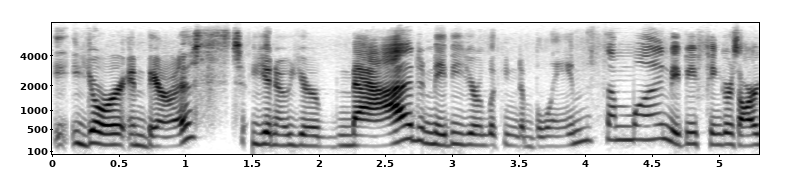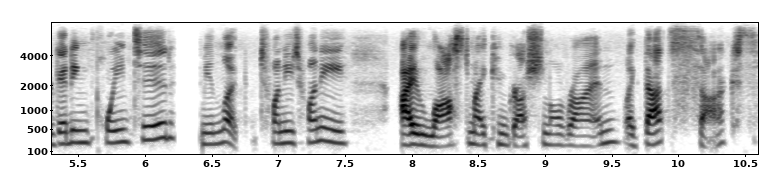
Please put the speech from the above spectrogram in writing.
you're embarrassed, you know, you're mad, maybe you're looking to blame someone, maybe fingers are getting pointed. I mean, look, 2020, I lost my congressional run. Like that sucks.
